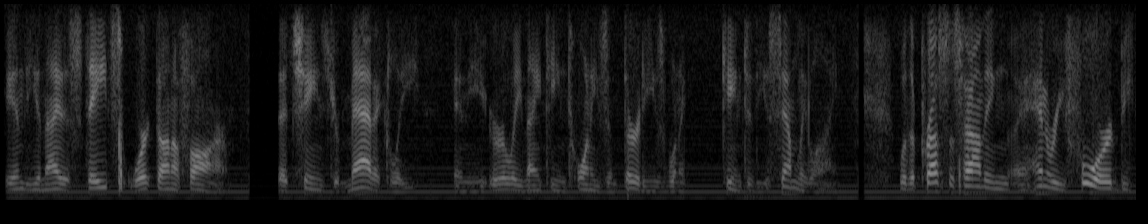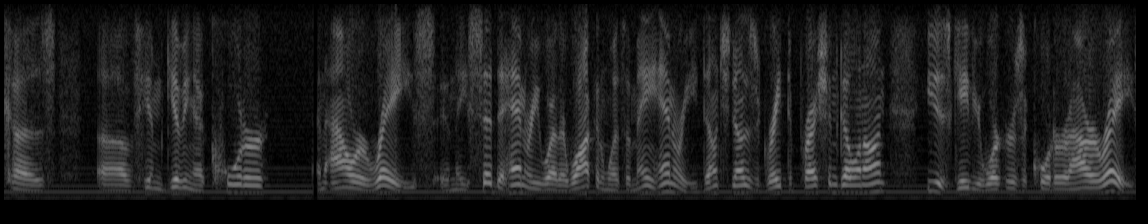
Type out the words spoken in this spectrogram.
in the United States worked on a farm. That changed dramatically in the early 1920s and 30s when it came to the assembly line. Well, the press was hounding Henry Ford because of him giving a quarter an hour raise. And they said to Henry while they're walking with him, Hey, Henry, don't you know there's a Great Depression going on? You just gave your workers a quarter an hour raise.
